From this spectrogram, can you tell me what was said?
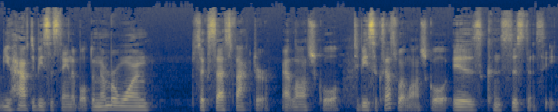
you have to be sustainable. The number one success factor at launch school. To be successful at launch school is consistency.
